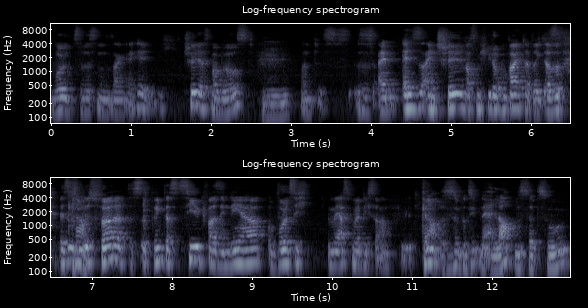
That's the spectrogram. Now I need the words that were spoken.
wohl zu wissen und sagen, hey, ich chill jetzt mal bewusst. Mhm. Und es, es, ist ein, es ist ein Chill, was mich wiederum weiterbringt. Also es, ist, es fördert, es, es bringt das Ziel quasi näher, obwohl es sich im ersten Moment nicht so anfühlt. Genau, es ist im Prinzip eine Erlaubnis dazu,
